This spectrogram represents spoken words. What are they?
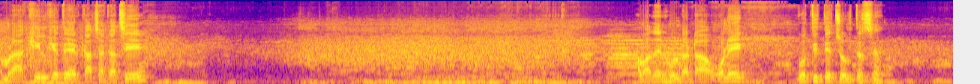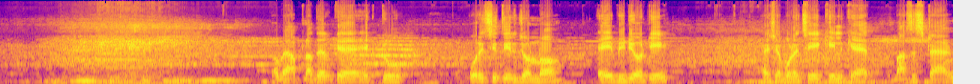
আমরা খিলক্ষেতের কাছাকাছি। আমাদের হুন্ডাটা অনেক গতিতে চলতেছে। তবে আপনাদেরকে একটু পরিচিতির জন্য এই ভিডিওটি এসে পড়েছি খিলক্ষেত বাস স্ট্যান্ড।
